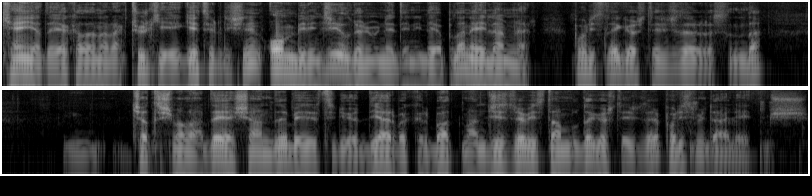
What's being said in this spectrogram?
Kenya'da yakalanarak Türkiye'ye getirilişinin 11. yıl dönümü nedeniyle yapılan eylemler. Polisle göstericiler arasında çatışmalarda yaşandığı belirtiliyor. Diyarbakır, Batman, Cizre ve İstanbul'da göstericilere polis müdahale etmiş.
